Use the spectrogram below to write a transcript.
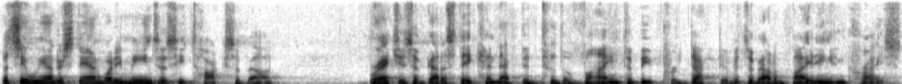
But see, we understand what he means as he talks about Branches have got to stay connected to the vine to be productive. It's about abiding in Christ.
